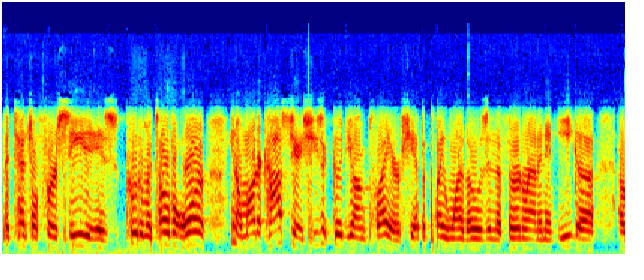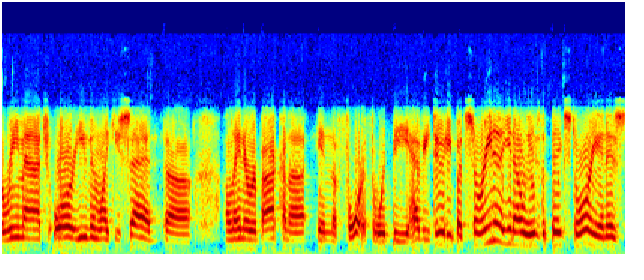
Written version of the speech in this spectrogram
potential first seed is Kudermetova or, you know, Marta Kostyuk, she's a good young player. If she had to play one of those in the third round and an Iga, a rematch, or even, like you said, uh, Elena Rybakina in the fourth would be heavy duty. But Serena, you know, is the big story and is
